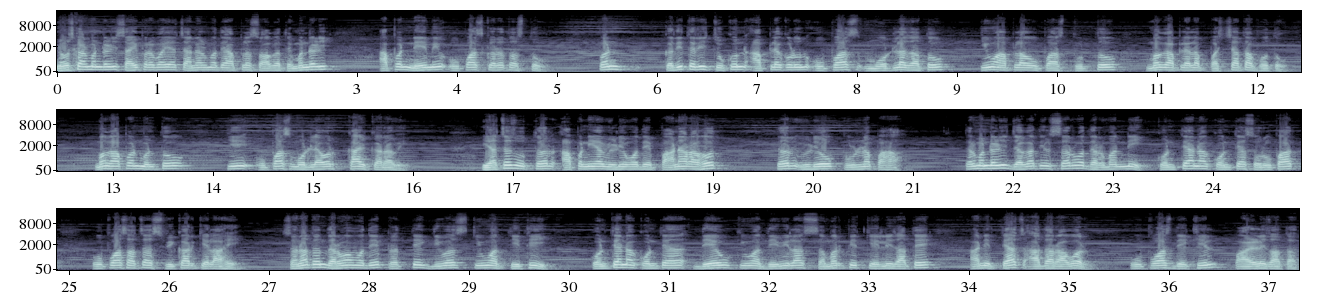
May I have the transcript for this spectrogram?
नमस्कार मंडळी साईप्रभा या चॅनलमध्ये आपलं स्वागत आहे. मंडळी आपण नेहमी उपवास करत असतो पण कधीतरी चुकून आपल्याकडून उपवास मोडला जातो किंवा आपला उपवास तुटतो मग आपल्याला पश्चाताप होतो. मग आपण म्हणतो की उपवास मोडल्यावर काय करावे? याचंच उत्तर आपण या व्हिडिओमध्ये पाहणार आहोत. तर व्हिडिओ पूर्ण पहा. तर मंडळी जगातील सर्व धर्मांनी कोणत्या ना कोणत्या स्वरूपात उपवासाचा स्वीकार केला आहे. सनातन धर्मामध्ये प्रत्येक दिवस किंवा तिथी कोणत्या ना कोणत्या देव किंवा देवीला समर्पित केली जाते आणि त्याच आधारावर उपवास देखील पाळले जातात.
